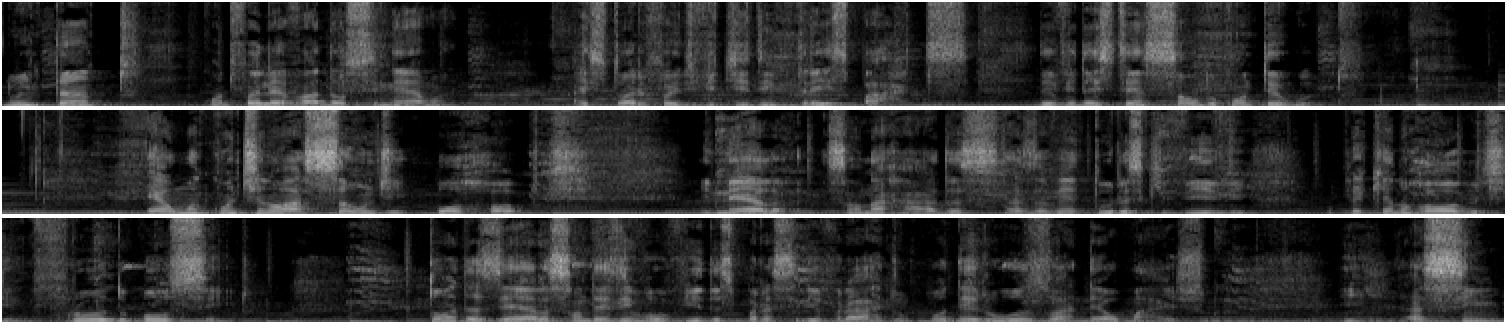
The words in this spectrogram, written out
No entanto, quando foi levado ao cinema, a história foi dividida em três partes, devido à extensão do conteúdo. É uma continuação de O Hobbit, e nela são narradas as aventuras que vive o pequeno hobbit Frodo Bolseiro. Todas elas são desenvolvidas para se livrar de um poderoso anel mágico e, assim,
